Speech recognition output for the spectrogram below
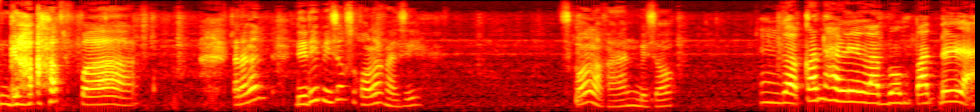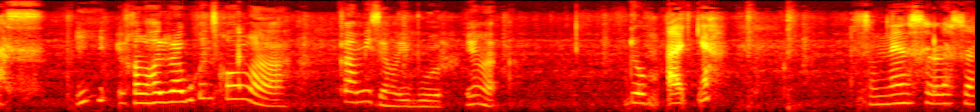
Nggak apa. Karena kan Dede besok sekolah nggak sih? Sekolah kan besok. enggak kan hari Rabu 14 Ih, kalau hari Rabu kan sekolah. Kamis yang libur, ya nggak? Jumatnya Senin Selasa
